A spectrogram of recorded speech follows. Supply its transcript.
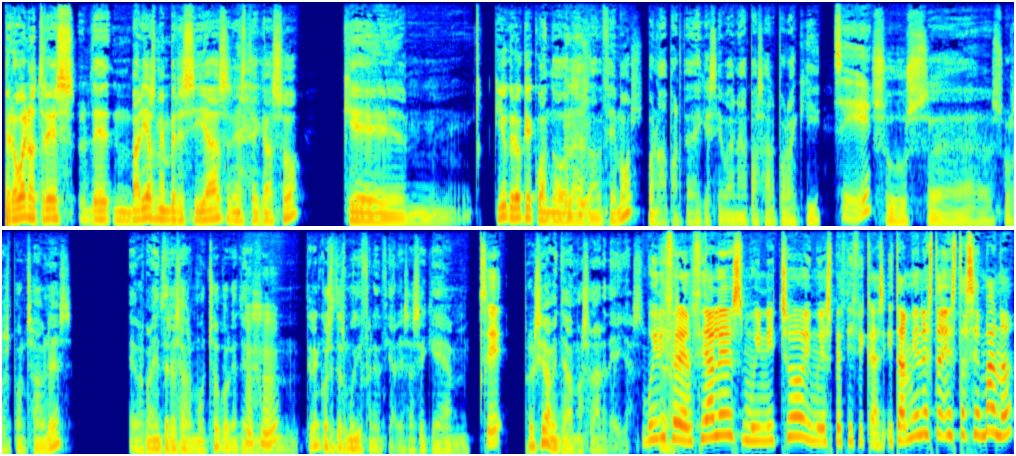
Pero bueno, tres, de, varias membresías en este caso, que, mm, que yo creo que cuando las lancemos, bueno, aparte de que se van a pasar por aquí Sí. sus, eh, sus responsables, os van a interesar mucho porque tienen, cositas muy diferenciales, así que Sí, próximamente vamos a hablar de ellas. muy diferenciales, muy nicho y muy específicas. Y también esta, esta semana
